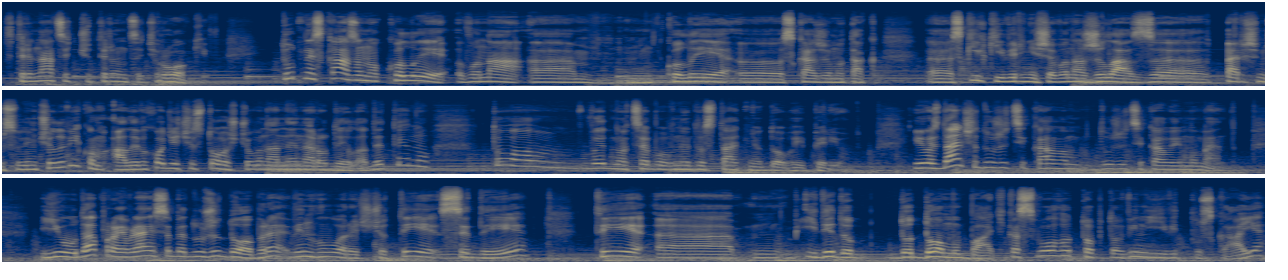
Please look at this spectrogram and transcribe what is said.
в 13-14 років. Тут не сказано, коли вона, е, коли, е, скажімо так, е, скільки вірніше вона жила з першим своїм чоловіком, але виходячи з того, що вона не народила дитину, то видно, це був недостатньо довгий період. І ось далі дуже цікавий, дуже цікавий момент. Юда проявляє себе дуже добре. Він говорить, що ти сиди, ти е, іди до, додому батька свого, тобто він її відпускає.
